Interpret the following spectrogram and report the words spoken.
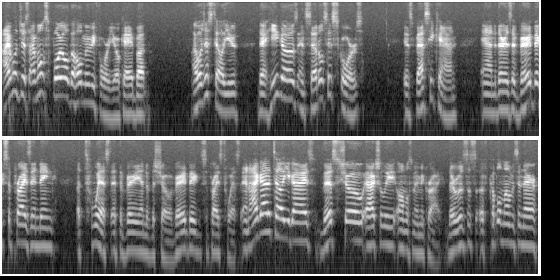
I will just I won't spoil the whole movie for you, okay, but I will just tell you that he goes and settles his scores as best he can, and there is a very big surprise ending, a twist at the very end of the show, a very big surprise twist. And I got to tell you guys, this show actually almost made me cry. There was a couple of moments in there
